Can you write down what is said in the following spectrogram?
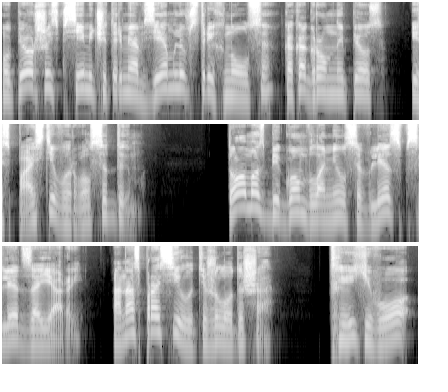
Упершись всеми четырьмя в землю, встряхнулся, как огромный пес. Из пасти вырвался дым. Томас бегом вломился в лес вслед за Ярой. Она спросила, тяжело дыша. «Ты его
